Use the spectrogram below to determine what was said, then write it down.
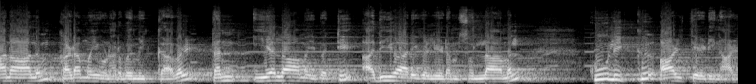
ஆனாலும் கடமை உணர்வு மிக்க அவள். தன் இயலாமை பற்றி அதிகாரிகளிடம் சொல்லாமல் கூலிக்கு ஆள் தேடினாள்.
